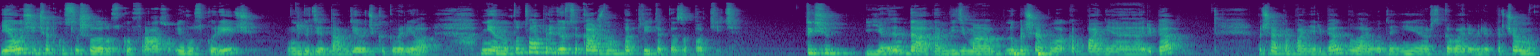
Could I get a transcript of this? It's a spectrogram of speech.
я очень четко услышала русскую фразу и русскую речь, где там девочка говорила, не, ну тут вам придется каждому по три тогда заплатить. Тысячу евро? Э, да, там, видимо, ну, большая была компания ребят, большая компания ребят была, и вот они разговаривали. Причем,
